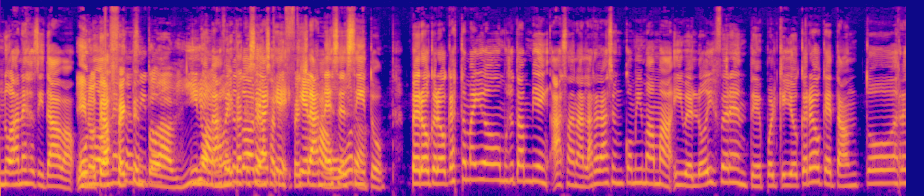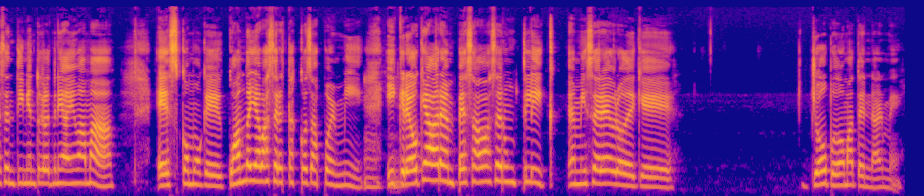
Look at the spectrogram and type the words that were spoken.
no las necesitaba. Y no, te afecten todavía. Y no me afecten todavía que, las necesito. Pero creo que esto me ha ayudado mucho también a sanar la relación con mi mamá y verlo diferente, porque yo creo que tanto resentimiento que le tenía a mi mamá es como que, ¿cuándo ella va a hacer estas cosas por mí? Y creo que ahora he empezado a hacer un clic en mi cerebro de que yo puedo maternarme.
